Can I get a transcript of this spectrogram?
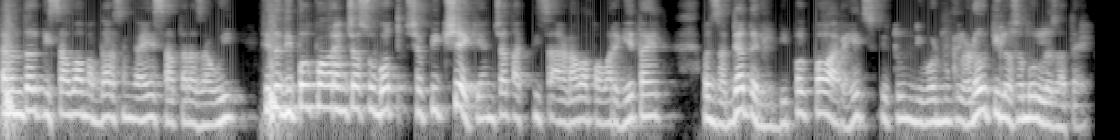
त्यानंतर तिसावा मतदारसंघ आहे सातारा जावळी. तिथं दीपक पवार यांच्यासोबत शफिक शेख यांच्या ताकदीचा आढावा पवार घेत आहेत. पण सध्या तरी दीपक पवार हेच तिथून निवडणूक लढवतील असं बोललं जात आहे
